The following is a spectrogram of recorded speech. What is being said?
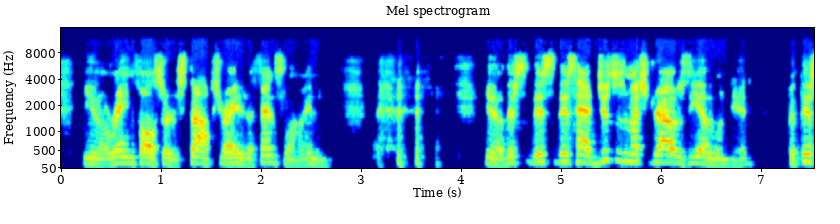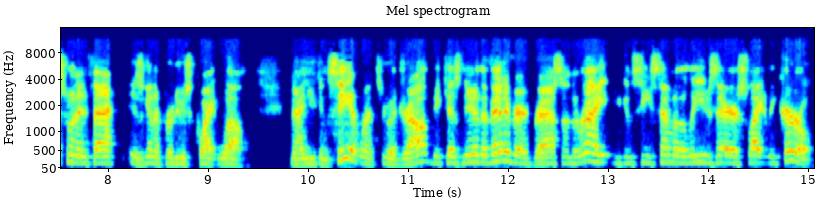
you know, rainfall sort of stops right at a fence line. And, you know, this, this, this had just as much drought as the other one did, but this one, in fact, is going to produce quite well. Now you can see it went through a drought because near the vetiver grass on the right, you can see some of the leaves there are slightly curled.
